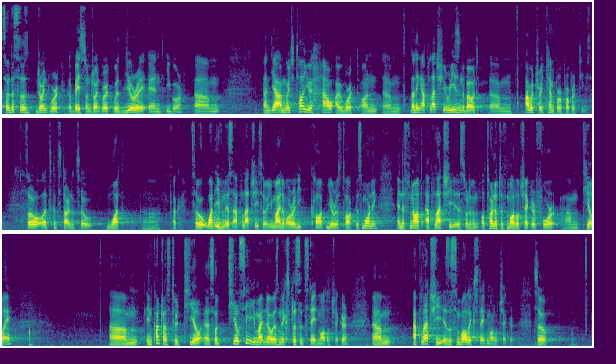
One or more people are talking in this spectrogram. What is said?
So this is joint work, uh, based on joint work with Jure and Igor. Um, and yeah, I'm going to tell you how I worked on um, letting Apalache reason about um, arbitrary temporal properties. So let's get started. So what, uh, okay, so what even is Apalache? So you might have already caught Jure's talk this morning. And if not, Apalache is sort of an alternative model checker for um, TLA. Um, in contrast to TL, uh, so TLC you might know is an explicit state model checker. Um, is a symbolic state model checker. So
